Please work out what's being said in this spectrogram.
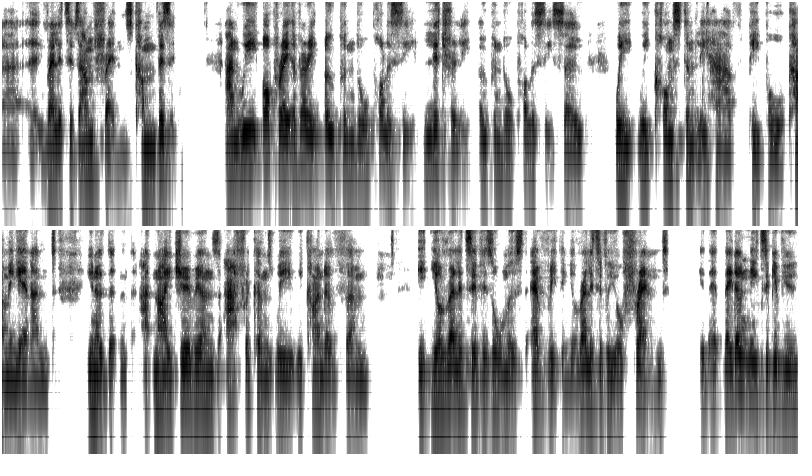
uh, relatives and friends, come visit. And we operate a very open door policy, literally open door policy. So we we constantly have people coming in, and you know, the, Nigerians, Africans, we we kind of um, your relative is almost everything. Your relative or your friend they don't need to give you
